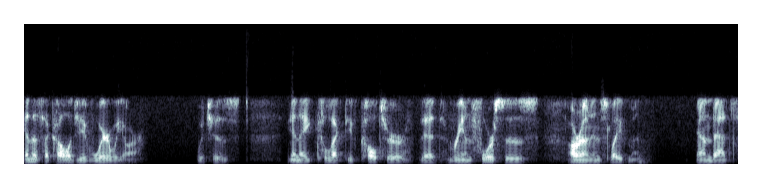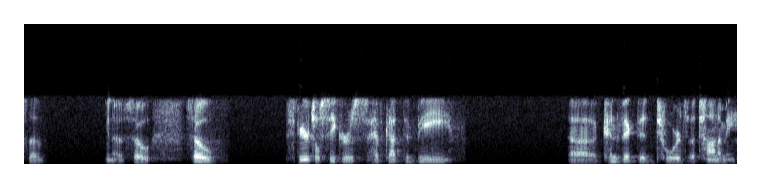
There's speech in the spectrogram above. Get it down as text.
and the psychology of where we are which is in a collective culture that reinforces our own enslavement and that's the you know so so spiritual seekers have got to be uh, convicted towards autonomy.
